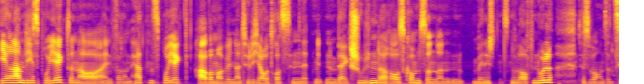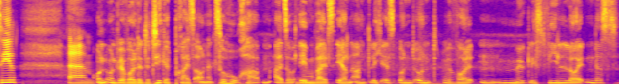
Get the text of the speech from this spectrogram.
ehrenamtliches Projekt und auch einfach ein Herzensprojekt, aber man will natürlich auch trotzdem nicht mit einem Berg Schulden da rauskommen, sondern wenigstens null auf null. Das war unser Ziel. Ähm, und, und wir wollten den Ticketpreis auch nicht so hoch haben. Also genau. eben weil es ehrenamtlich ist und, und wir wollten möglichst vielen Leuten das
